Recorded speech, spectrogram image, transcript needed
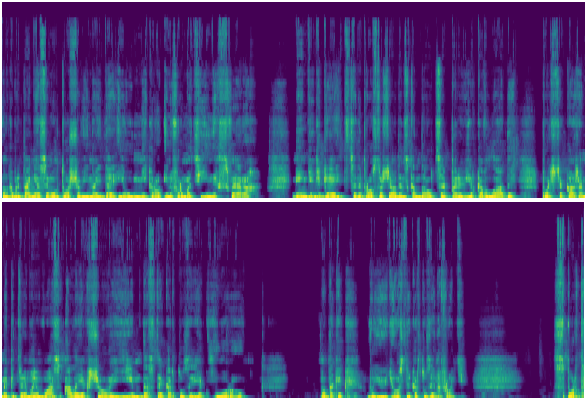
Великобританія символ того, що війна йде і у мікроінформаційних сферах. Міндічгейт це не просто ще один скандал, це перевірка влади. Польща каже: ми підтримуємо вас, але якщо ви їм дасте картузи як ворогу, ну так як воюють гострі картузи на фронті. Спорт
